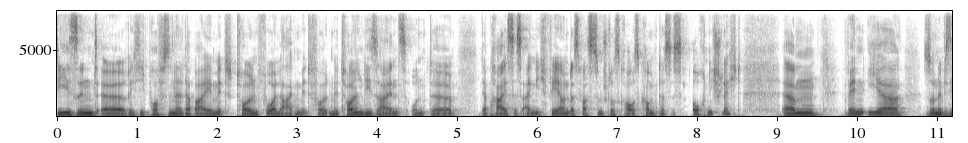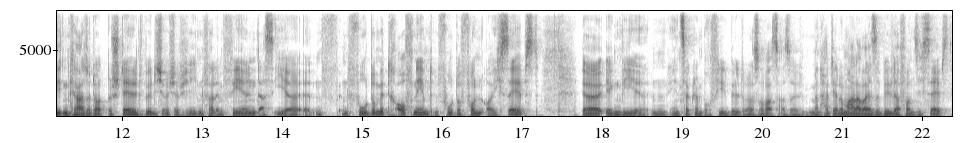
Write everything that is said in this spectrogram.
Die sind äh, richtig professionell dabei mit tollen Vorlagen, mit, mit tollen Designs und äh, der Preis ist eigentlich fair und das, was zum Schluss rauskommt, das ist auch nicht schlecht. Ähm, wenn ihr so eine Visitenkarte dort bestellt, würde ich euch auf jeden Fall empfehlen, dass ihr ein, ein Foto mit draufnehmt, ein Foto von euch selbst. Äh, irgendwie ein Instagram-Profilbild oder sowas. Also man hat ja normalerweise Bilder von sich selbst,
